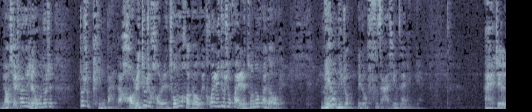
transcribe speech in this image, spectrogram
描写出来的人物都是都是平板的，好人就是好人，从头好到尾；坏人就是坏人，从头坏到尾，没有那种那种复杂性在里面。哎，这个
